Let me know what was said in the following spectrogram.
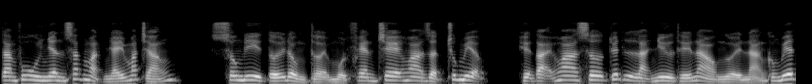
Tam phu nhân sắc mặt nháy mắt trắng, xông đi tới đồng thời một phen che hoa giật trúc miệng, hiện tại hoa sơ tuyết là như thế nào người nàng không biết,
